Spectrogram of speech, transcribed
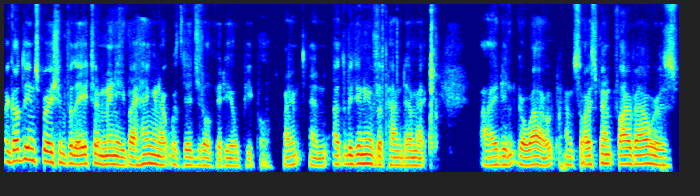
I got the inspiration for the ATEM Mini by hanging out with digital video people, right? And at the beginning of the pandemic, I didn't go out. And so I spent five hours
